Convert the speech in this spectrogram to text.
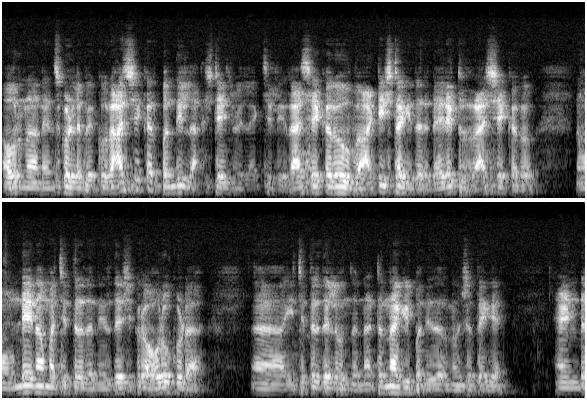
ಅವ್ರನ್ನ ನೆನೆಸ್ಕೊಳ್ಳೇಬೇಕು ರಾಜಶೇಖರ್ ಬಂದಿಲ್ಲ ಸ್ಟೇಜ್ ಮೇಲೆ ಆ್ಯಕ್ಚುಲಿ ರಾಜಶೇಖರ್ ಆರ್ಟಿಸ್ಟ್ ಆಗಿದ್ದಾರೆ ಡೈರೆಕ್ಟರ್ ರಾಜಶೇಖರ್. ನಮ್ಮ ಉಂಡೇನಾಮ ಚಿತ್ರದ ನಿರ್ದೇಶಕರು ಅವರು ಕೂಡ ಈ ಚಿತ್ರದಲ್ಲಿ ಒಂದು ನಟನಾಗಿ ಬಂದಿದ್ದಾರೆ ನಮ್ಮ ಜೊತೆಗೆ. ಆ್ಯಂಡ್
